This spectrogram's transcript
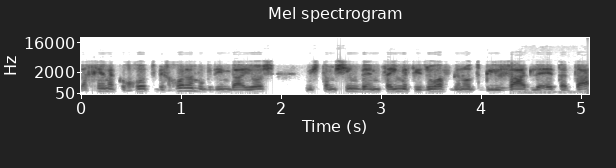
לכן הכוחות בכל המוקדים באיו"ש משתמשים באמצעים לפיזור הפגנות בלבד לעת עתה.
